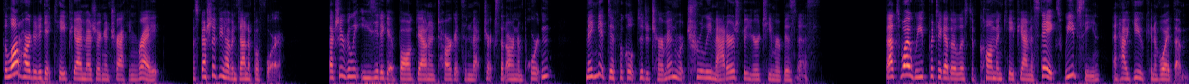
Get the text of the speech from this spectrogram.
It's a lot harder to get KPI measuring and tracking right, especially if you haven't done it before. It's actually really easy to get bogged down in targets and metrics that aren't important, making it difficult to determine what truly matters for your team or business. That's why we've put together a list of common KPI mistakes we've seen and how you can avoid them.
